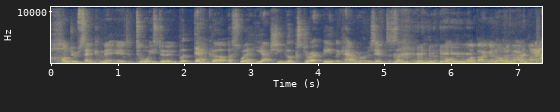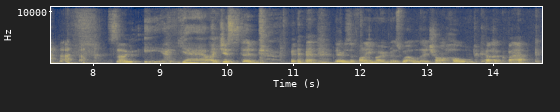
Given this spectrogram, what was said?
100% committed to what he's doing. But Decker, I swear he actually looks directly at the camera as if to say, What the fuck am I banging on about, mate? So, yeah, I just. Uh, there is a funny moment as well where they try to hold Kirk back.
